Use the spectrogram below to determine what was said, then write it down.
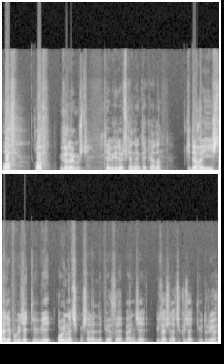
Of of güzel oyunmuş. Tebrik ediyoruz kendilerini tekrardan ki daha iyi işler yapabilecek gibi bir oyunla çıkmış herhalde piyasaya. Bence güzel şeyler çıkacak gibi duruyor.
